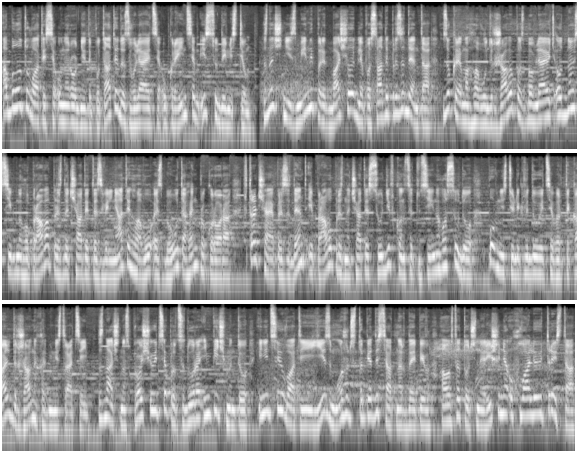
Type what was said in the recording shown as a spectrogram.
А балотуватися у народні депутати дозволяється українцям із судимістю. Значні зміни передбачили для посади президента. Зокрема, главу держави позбавляють одноосібного права призначати та звільняти главу СБУ та генпрокурора. Втрачає президент і право призначати суддів Конституційного суду. Повністю ліквідується вертикаль державних адміністрацій. Значно спрощується процедура імпічменту. Ініціювати її зможуть 150 нардепів, а остаточне рішення ухвалюють 300,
